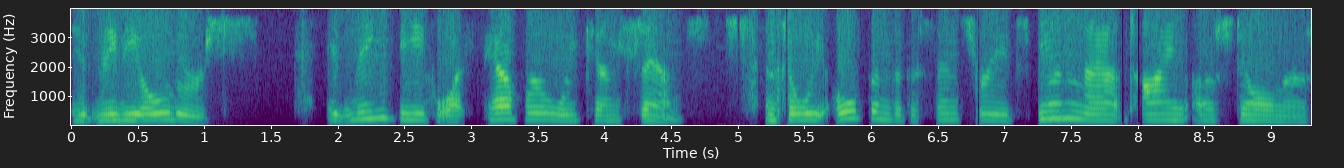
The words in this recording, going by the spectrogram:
It may be odors. It may be whatever we can sense. And so we open to the sensory in that time of stillness,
